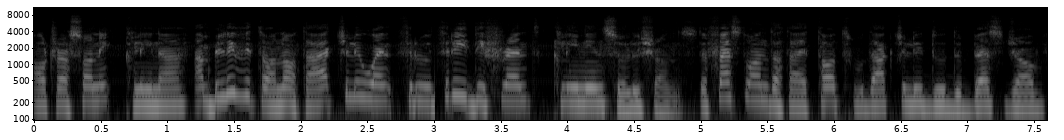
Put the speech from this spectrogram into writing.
ultrasonic cleaner and believe it or not I actually went through three different cleaning solutions. The first one that I thought would actually do the best job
